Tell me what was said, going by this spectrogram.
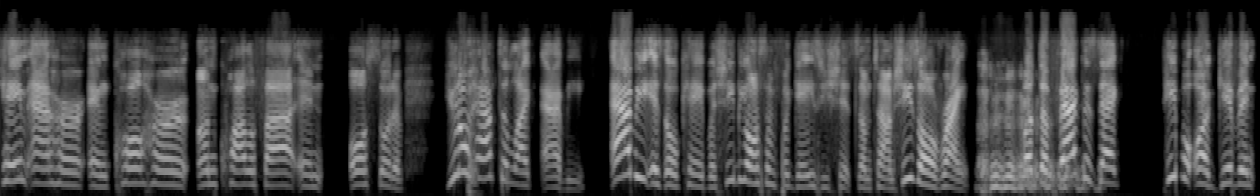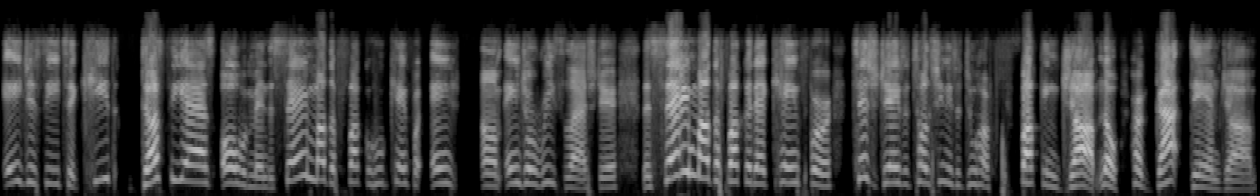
came at her and called her unqualified and all sort of. You don't have to like Abby. Abby is okay, but she be on some fugazi shit sometimes. She's all right. But the fact is that people are giving agency to Keith Dusty ass Olbermann, the same motherfucker who came for Angel, um, Angel Reese last year, the same motherfucker that came for Tish James and told her she needs to do her fucking job. No, her goddamn job.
